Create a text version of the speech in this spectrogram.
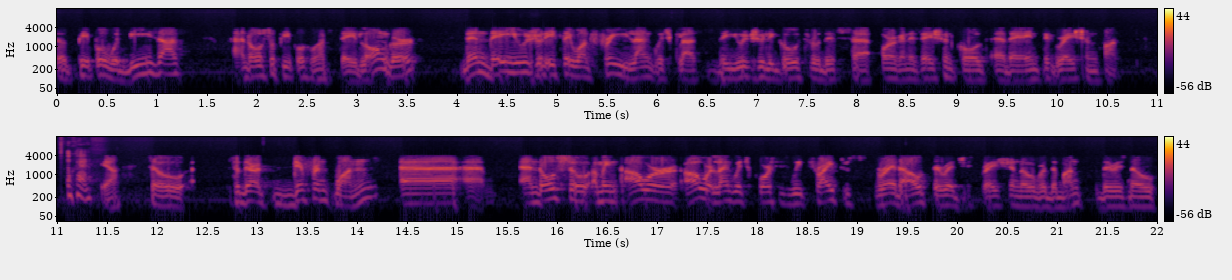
So people with visas and also people who have stayed longer then they usually, if they want free language classes, they usually go through this uh, organization called uh, the Integration Fund. Okay. Yeah. So, so there are different ones, uh, um, and also, I mean, our our language courses we try to spread out the registration over the month. There is no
